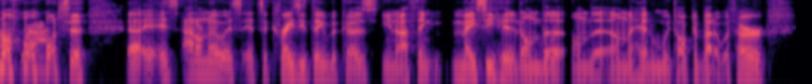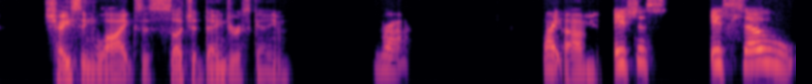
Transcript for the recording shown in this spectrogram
don't Right. want to uh, it's i don't know it's it's a crazy thing because you know i think macy hit it on the on the on the head when we talked about it with her chasing likes is such a dangerous game. Right. Like Um, it's just it's so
